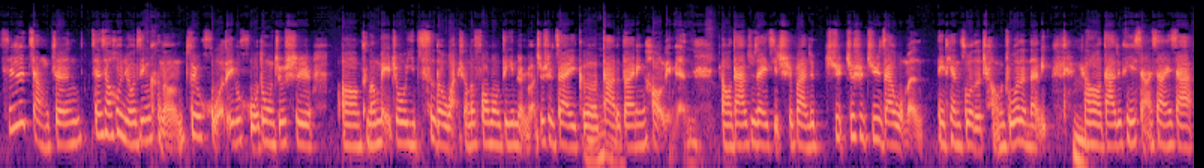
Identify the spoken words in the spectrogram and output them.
其实讲真，剑桥后牛津可能最火的一个活动就是，嗯、可能每周一次的晚上的 formal dinner 嘛，就是在一个大的 dining hall 里面，然后大家聚在一起吃饭，就聚就是聚在我们那天坐的长桌的那里，然后大家就可以想象一下，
